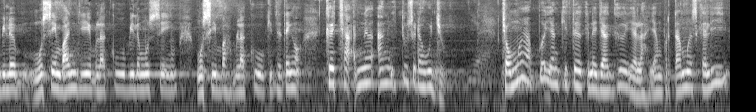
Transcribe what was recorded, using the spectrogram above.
bila musim banjir berlaku, bila musim musibah berlaku, kita tengok kecaknaan itu sudah wujud. Cuma apa yang kita kena jaga ialah yang pertama sekali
